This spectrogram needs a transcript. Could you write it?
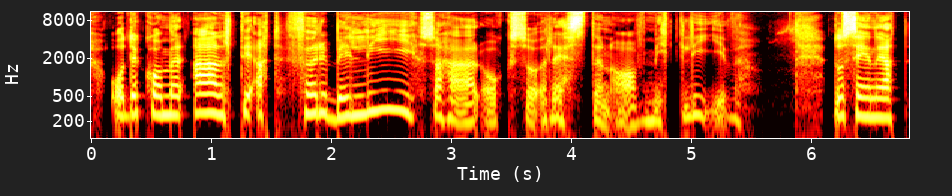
Och det kommer alltid att förbli så här också resten av mitt liv. Då ser ni att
